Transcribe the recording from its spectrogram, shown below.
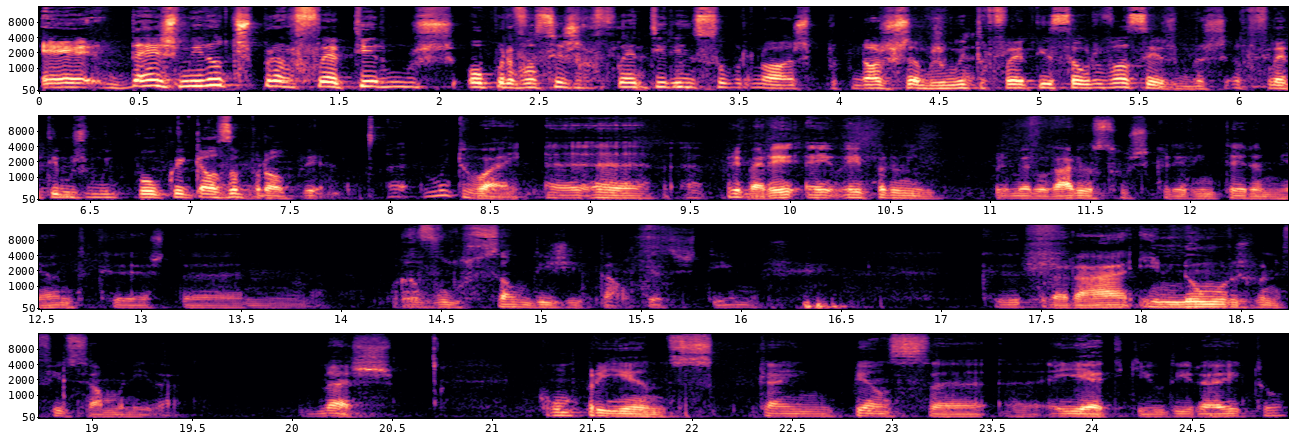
é 10 minutos para refletirmos ou para vocês refletirem sobre nós, porque nós gostamos muito de refletir sobre vocês, mas refletimos muito pouco em causa própria. Muito bem. Uh, uh, primeiro, em, em, primeiro lugar, eu subscrevo inteiramente que esta hum, revolução digital que assistimos que trará inúmeros benefícios à humanidade. Mas compreende-se quem pensa a ética e o direito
